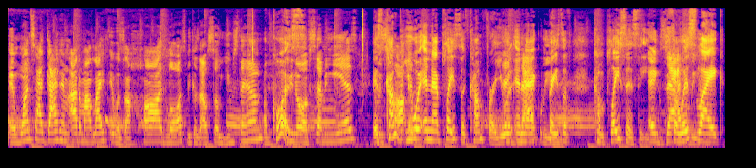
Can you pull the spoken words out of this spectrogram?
And once I got him out of my life, it was a hard loss because I was so used to him. Of course. You know, of seven years. It's com- hard- you were in that place of comfort. You were Exactly. in that place of complacency. Exactly. So it's like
